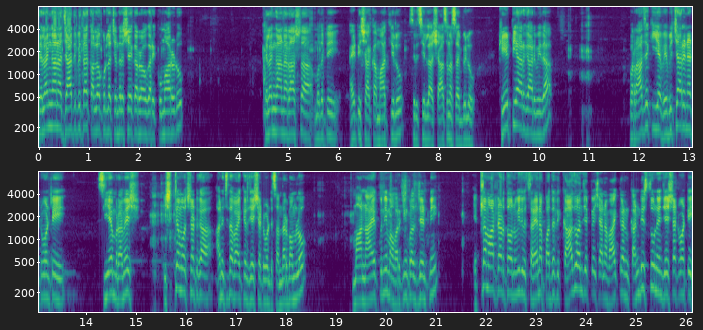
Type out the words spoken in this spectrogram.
తెలంగాణ జాతిపిత కల్వకుంట్ల చంద్రశేఖరరావు గారి కుమారుడు తెలంగాణ రాష్ట్ర మొదటి ఐటీ శాఖ మాత్యులు సిరిసిల్ల శాసనసభ్యులు కేటీఆర్ గారి మీద రాజకీయ వ్యభిచారైనటువంటి సీఎం రమేష్ ఇష్టం వచ్చినట్టుగా అనుచిత వ్యాఖ్యలు చేసినటువంటి సందర్భంలో మా నాయకుని మా వర్కింగ్ ప్రెసిడెంట్ని ఎట్లా మాట్లాడుతావు? నువ్వు ఇది సరైన పద్ధతి కాదు అని చెప్పేసి ఆయన వ్యాఖ్యలను ఖండిస్తూ నేను చేసినటువంటి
